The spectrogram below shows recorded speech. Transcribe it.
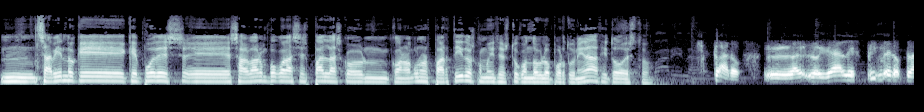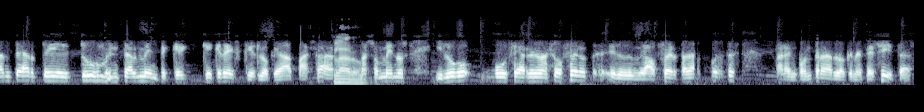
mm, sabiendo que, que puedes eh, salvar un poco las espaldas con, con algunos partidos, como dices tú, con doble oportunidad y todo esto. Claro, lo, lo ideal es primero plantearte tú mentalmente qué, qué crees que es lo que va a pasar, Claro. más o menos, y luego bucear en las ofertas, en la oferta de apuestas para encontrar lo que necesitas.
